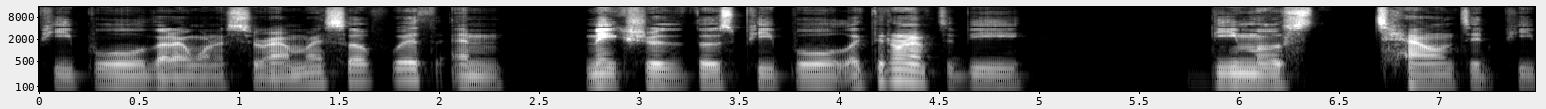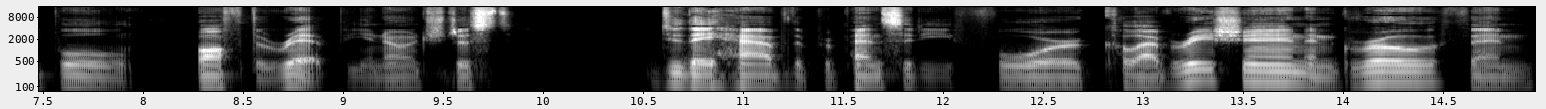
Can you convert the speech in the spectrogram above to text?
people that i want to surround myself with and make sure that those people like they don't have to be the most talented people off the rip you know? It's just do they have the propensity for collaboration and growth and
